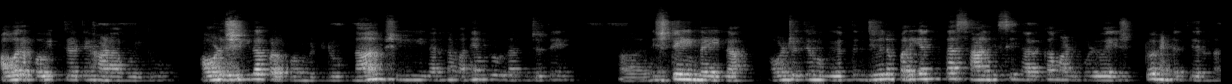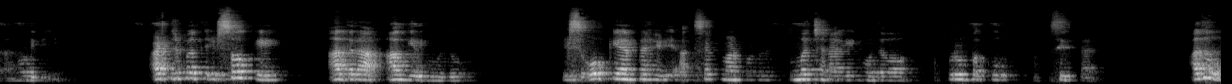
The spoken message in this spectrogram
ಅವರ ಪವಿತ್ರತೆ ಹಾಳಾಗೋಯ್ತು. ಅವಳು ಶೀಲ ಕಳ್ಕೊಂಡ್ಬಿಟ್ಲು. ನಾನು ಶೀಲಿ ನನ್ನ ಮನೆಯವರು ನನ್ನ ಜೊತೆ ನಿಷ್ಠೆಯಿಂದ ಇಲ್ಲ. ಅವಳ ಜೊತೆ ಹೋಗಿ ಜೀವನ ಪರ್ಯಂತ ಸಾಧಿಸಿ ನರಕ ಮಾಡಿಕೊಳ್ಳುವ ಎಷ್ಟೋ ಹೆಂಡತಿಯರನ್ನ ನಾನು ನೋಡಿದ್ದೀನಿ. ಅದ್ರ ಇಟ್ಸ್ ಓಕೆ, ಆ ತರ ಆಗಿರ್ಬೋದು. ಇಟ್ಸ್ ಓಕೆ ಅಂತ ಹೇಳಿ ಅಕ್ಸೆಪ್ಟ್ ಮಾಡ್ಕೊಂಡು ತುಂಬಾ ಚೆನ್ನಾಗಿ ಹೋದ ಅಪರೂಪಕ್ಕೂ ಸಿಗ್ತಾರೆ. ಅದು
